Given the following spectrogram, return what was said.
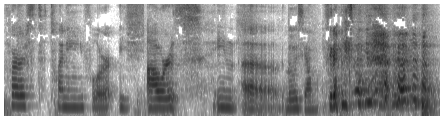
First 24-ish hours in uh, dove siamo? Firenze.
